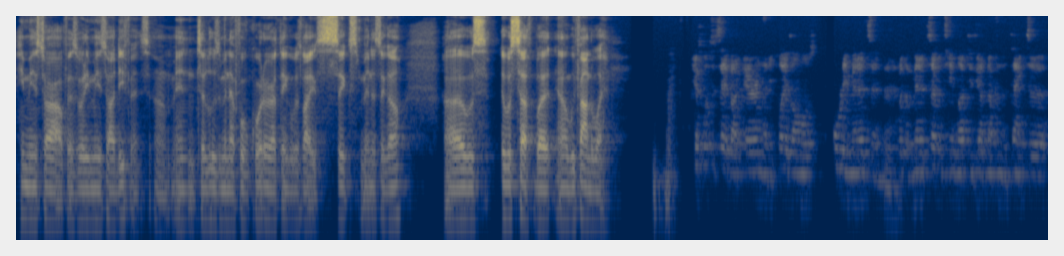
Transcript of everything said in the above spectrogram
he means to our offense, what he means to our defense, um, and to lose him in that fourth quarter, I think it was like six minutes ago. Uh, it was it was tough, but uh, we found a way. Jeff, what's it say about Aaron that he plays almost forty minutes and with a minute seventeen left, he's got enough in the tank to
